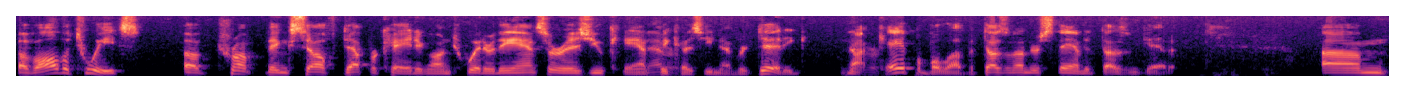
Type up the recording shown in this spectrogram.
of all the tweets of Trump being self-deprecating on Twitter? The answer is you can't Never. because he never did. He not capable of it, doesn't understand it, doesn't get it. Um,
